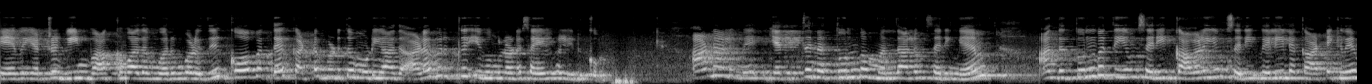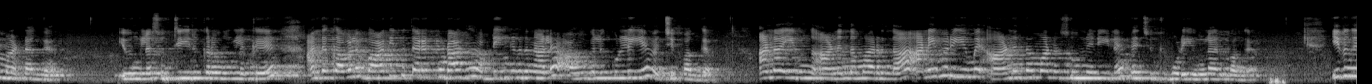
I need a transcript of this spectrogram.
தேவையற்ற வீண் வாக்குவாதம் வரும்பொழுது கோபத்தை கட்டுப்படுத்த முடியாத அளவிற்கு இவங்களோட செயல்கள் இருக்கும். ஆனாலுமே எத்தனை துன்பம் வந்தாலும் சரிங்க அந்த துன்பத்தையும் சரி கவலையும் சரி வெளியில் காட்டிக்கவே மாட்டாங்க. இவங்கள சுற்றி இருக்கிறவங்களுக்கு அந்த கவலை பாதிப்பு தரக்கூடாது அப்படிங்கிறதுனால அவங்களுக்குள்ளேயே வச்சுப்பாங்க. ஆனால் இவங்க ஆனந்தமாக இருந்தால் அனைவரையுமே ஆனந்தமான சூழ்நிலையில் வச்சுக்கக்கூடியவங்களாக இருப்பாங்க. இவங்க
